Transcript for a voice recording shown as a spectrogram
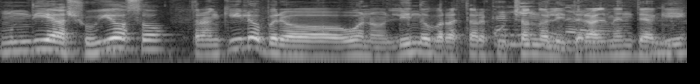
un día lluvioso, tranquilo, pero bueno, lindo para estar Está escuchando lindo. literalmente aquí.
